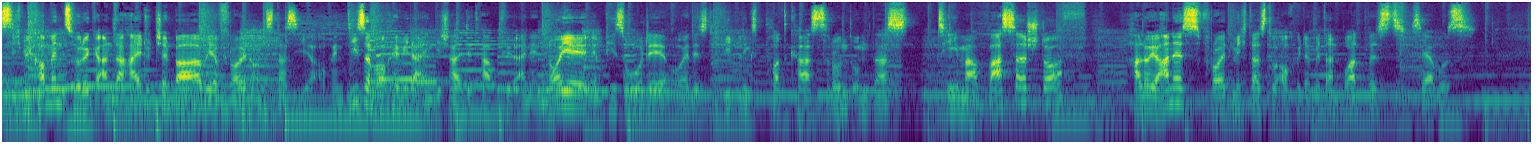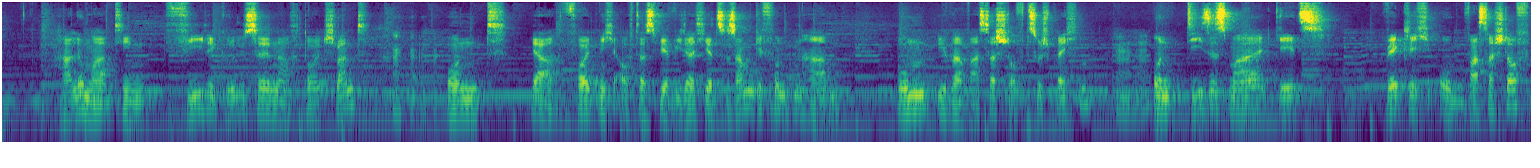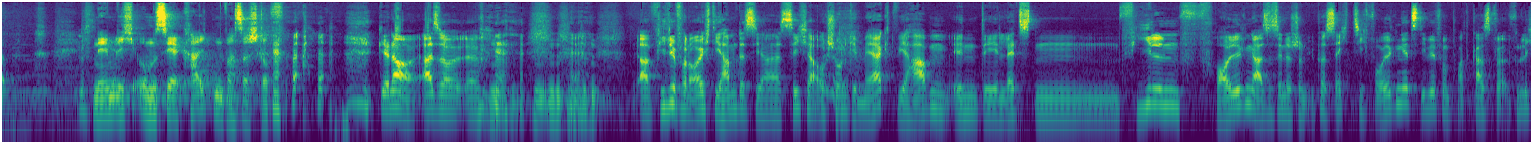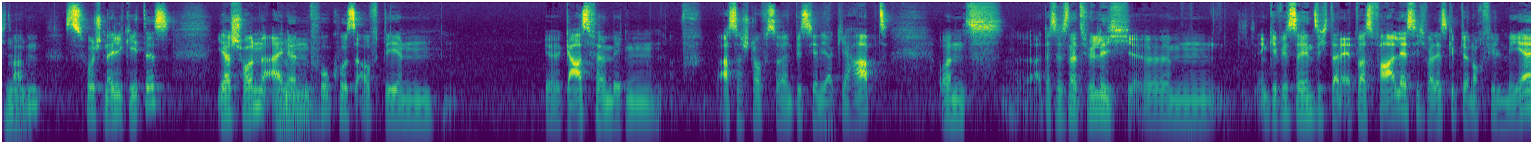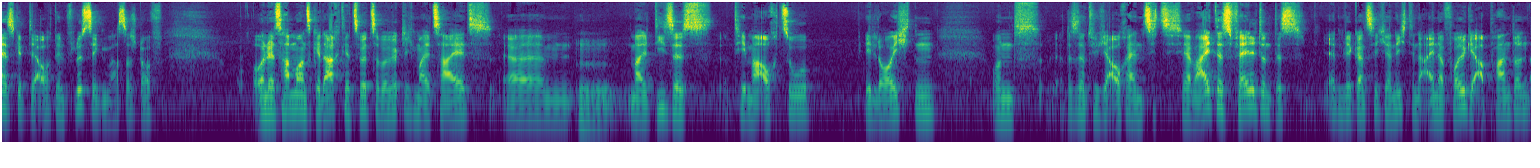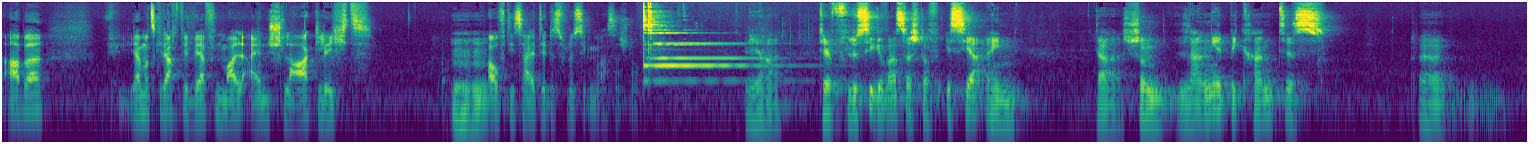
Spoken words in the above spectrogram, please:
Herzlich willkommen zurück an der Hydrogen Bar. Wir freuen uns, dass ihr auch in dieser Woche wieder eingeschaltet habt für eine neue Episode eures Lieblingspodcasts rund um das Thema Wasserstoff. Hallo Johannes, freut mich, dass du auch wieder mit an Bord bist. Servus. Hallo Martin, viele Grüße nach Deutschland und ja, freut mich auch, dass wir wieder hier zusammengefunden haben, um über Wasserstoff zu sprechen. Mhm. Und dieses Mal geht es wirklich um Wasserstoff, nämlich um sehr kalten Wasserstoff. genau, also äh, ja, viele von euch, die haben das ja sicher auch schon gemerkt. Wir haben in den letzten vielen Folgen, also sind ja schon über 60 Folgen jetzt, die wir vom Podcast veröffentlicht mhm. haben, so schnell geht es, ja schon einen mhm. Fokus auf den äh, gasförmigen Wasserstoff so ein bisschen ja gehabt. Und das ist natürlich ähm, in gewisser Hinsicht dann etwas fahrlässig, weil es gibt ja noch viel mehr. Es gibt ja auch den flüssigen Wasserstoff. Und jetzt haben wir uns gedacht, jetzt wird es aber wirklich mal Zeit, ähm, mhm. mal dieses Thema auch zu beleuchten. Und das ist natürlich auch ein sehr weites Feld und das werden wir ganz sicher nicht in einer Folge abhandeln. Aber wir haben uns gedacht, wir werfen mal ein Schlaglicht mhm. auf die Seite des flüssigen Wasserstoffs. Ja, der flüssige Wasserstoff ist ja ein ja, schon lange bekanntes äh,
